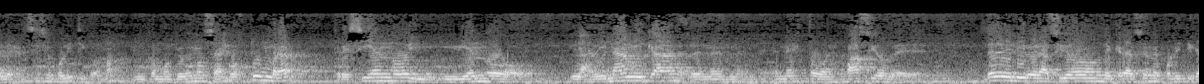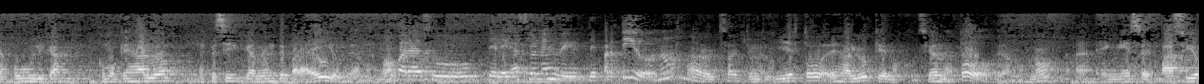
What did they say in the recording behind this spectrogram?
el ejercicio político, ¿no? Y como que uno se acostumbra creciendo y, y viendo las dinámicas en, en- en estos espacios de, de deliberación, de creación de políticas públicas, como que es algo específicamente para ellos, digamos, ¿no? O para sus delegaciones de, de partido, ¿no? Claro, exacto. Y esto es algo que nos concierne a todos, digamos, ¿no? En ese espacio,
